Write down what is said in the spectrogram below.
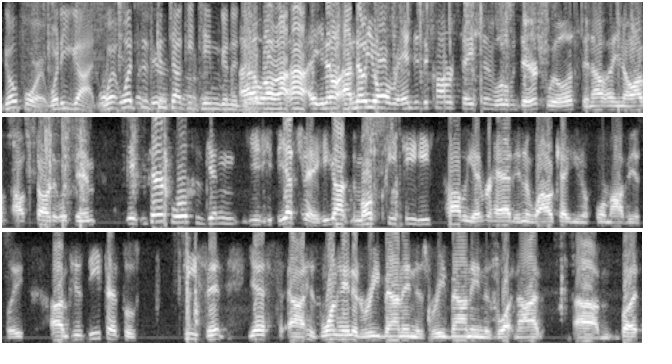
go for it. What do you got? What, what's this Kentucky team going to do? Uh, well, I, I- you know, I know you all ended the conversation a little with Derek Willis, and I, you know, I'll, I'll start it with him. Derek Willis is getting yesterday. He got the most PT he's probably ever had in a Wildcat uniform. Obviously, um, his defense was decent. Yes, uh, his one-handed rebounding, his rebounding, is whatnot. Um, but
